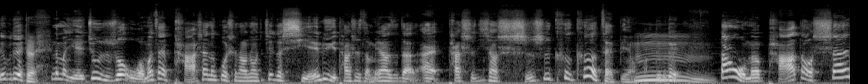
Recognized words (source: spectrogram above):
对不对？对那么也就是说，我们在爬山的过程当中，这个斜率它是怎么样子的？哎，它实际上时时刻刻在变化，对不对？嗯当我们爬到山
